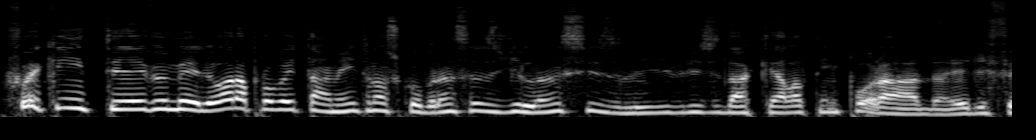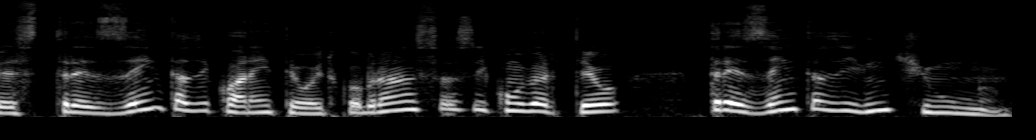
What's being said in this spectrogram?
foi quem teve o melhor aproveitamento nas cobranças de lances livres daquela temporada. Ele fez 348 cobranças e converteu 321.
